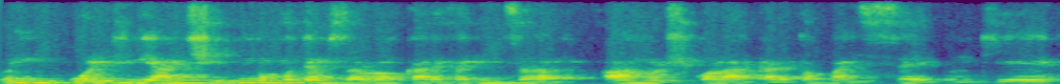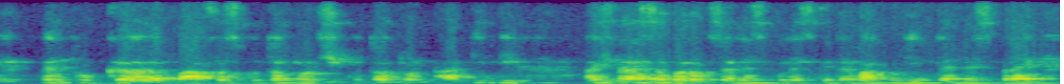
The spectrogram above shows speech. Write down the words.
în ultimii ani și nu putem să luăm ca referință anul școlar care tocmai se încheie, pentru că a fost cu totul și cu totul atipic. Aș vrea să vă rog să ne spuneți câteva cuvinte despre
